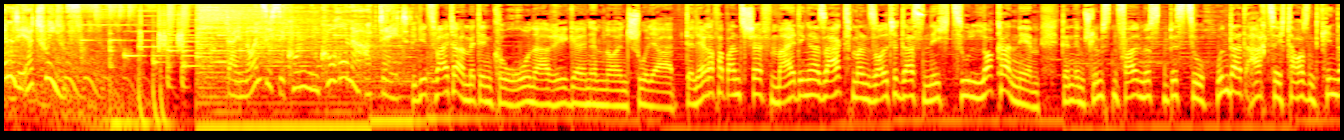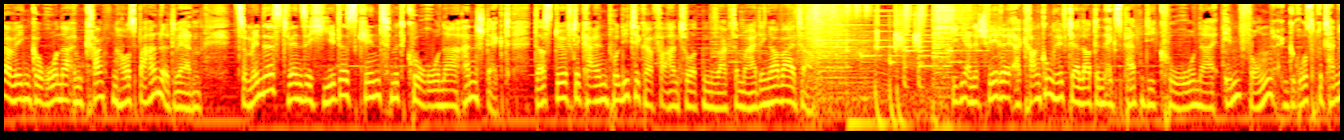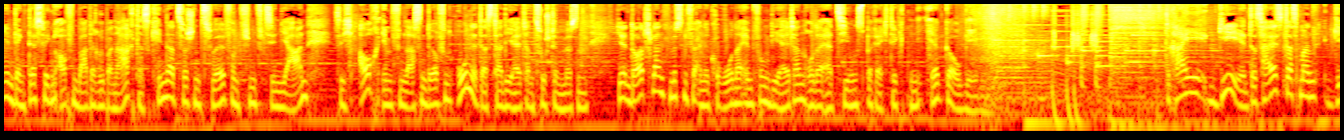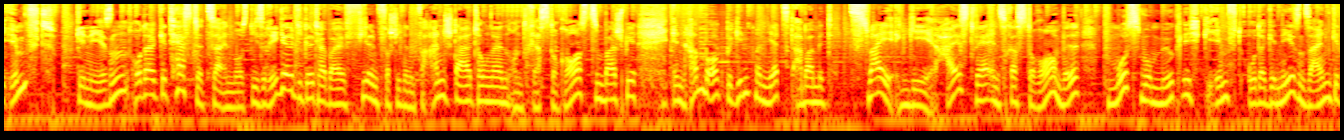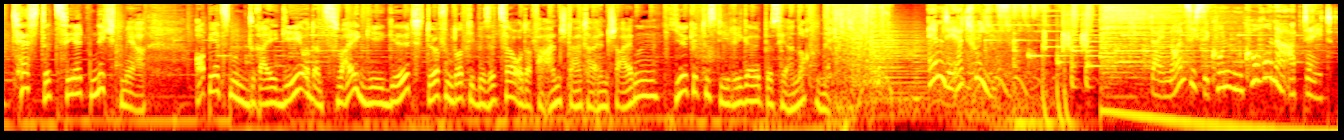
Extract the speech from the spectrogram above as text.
MDR Twins. Dein 90 Sekunden Corona-Update. Wie geht's weiter mit den Corona-Regeln im neuen Schuljahr? Der Lehrerverbandschef Meidinger sagt, man sollte das nicht zu locker nehmen, denn im schlimmsten Fall müssten bis zu 180.000 Kinder wegen Corona im Krankenhaus behandelt werden. Zumindest, wenn sich jedes Kind mit Corona ansteckt. Das dürfte kein Politiker verantworten, sagte Meidinger weiter. Gegen eine schwere Erkrankung hilft ja laut den Experten die Corona-Impfung. Großbritannien denkt deswegen offenbar darüber nach, dass Kinder zwischen 12 und 15 Jahren sich auch impfen lassen dürfen, ohne dass da die Eltern zustimmen müssen. Hier in Deutschland müssen für eine Corona-Impfung die Eltern oder Erziehungsberechtigten ihr Go geben. 3G. Das heißt, dass man geimpft, genesen oder getestet sein muss. Diese Regel, die gilt ja bei vielen verschiedenen Veranstaltungen und Restaurants zum Beispiel. In Hamburg beginnt man jetzt aber mit 2G. Heißt, wer ins Restaurant will, muss womöglich geimpft oder genesen sein. Getestet zählt nicht mehr. Ob jetzt nun 3G oder 2G gilt, dürfen dort die Besitzer oder Veranstalter entscheiden. Hier gibt es die Regel bisher noch nicht. MDR Twins. Dein 90 Sekunden Corona-Update.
